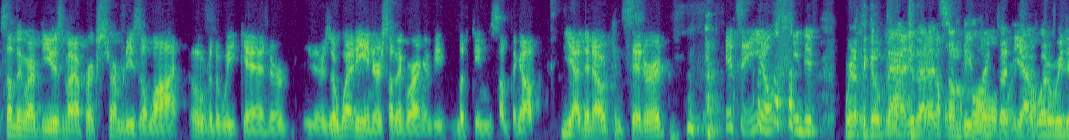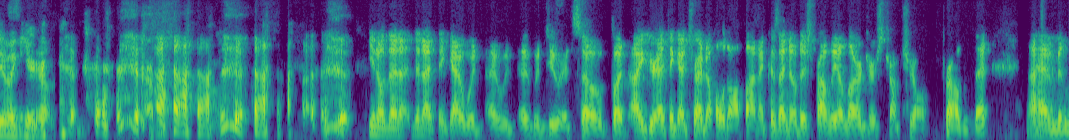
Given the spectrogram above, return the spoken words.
something where I have to use my upper extremities a lot over the weekend, or there's a wedding or something where I'm going to be lifting something up. Yeah, then I would consider it. It's you know, we're going to have to go back to that at some point. But yeah, what are we doing here? you know, then then I think I would I would I would do it. So, but I agree. I think I tried to hold off on it because I know there's probably a larger structural problem that I haven't been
